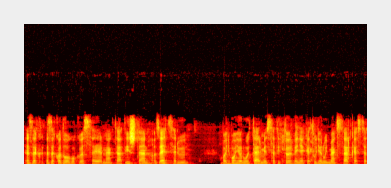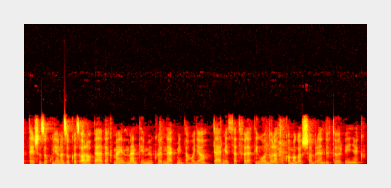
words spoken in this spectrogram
ezek, ezek a dolgok összeérnek. Tehát Isten az egyszerű vagy bonyolult természeti törvényeket ugyanúgy megszerkesztette, és azok ugyanazok az alapelvek mentén működnek, mint ahogy a természet feletti gondolatok, a magasabb rendű törvények.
